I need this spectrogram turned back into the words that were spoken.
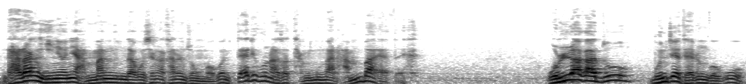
나랑 인연이 안 맞는다고 생각하는 종목은 때리고 나서 당분간 안 봐야 돼. 올라가도 문제 되는 거고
